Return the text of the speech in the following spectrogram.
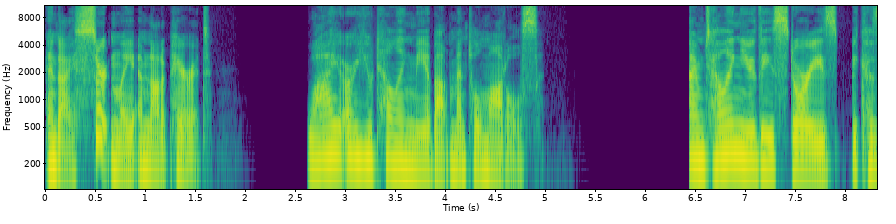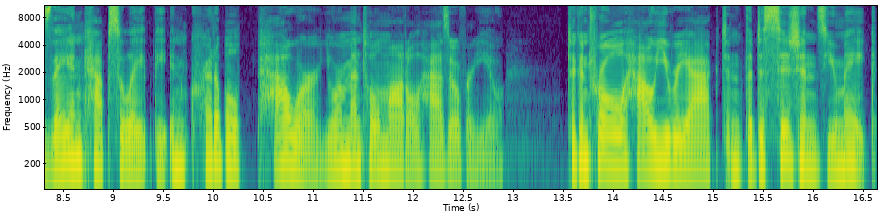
and I certainly am not a parrot. Why are you telling me about mental models? I'm telling you these stories because they encapsulate the incredible power your mental model has over you to control how you react and the decisions you make.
